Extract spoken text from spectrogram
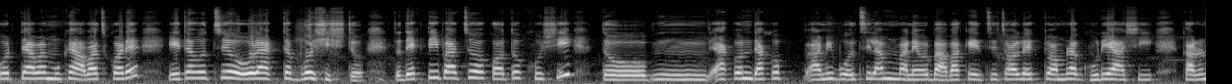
করতে আবার মুখে আওয়াজ করে। এটা হচ্ছে ওর একটা বৈশিষ্ট্য। তো দেখতেই পাচ্ছ কত খুশি। তো এখন দেখো আমি বলছিলাম মানে ওর বাবাকে যে চলো একটু আমরা ঘুরে আসি, কারণ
